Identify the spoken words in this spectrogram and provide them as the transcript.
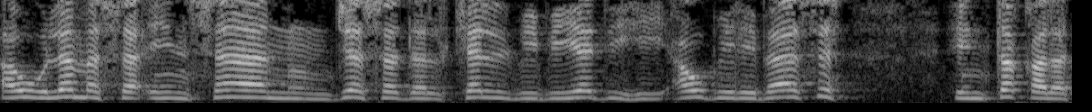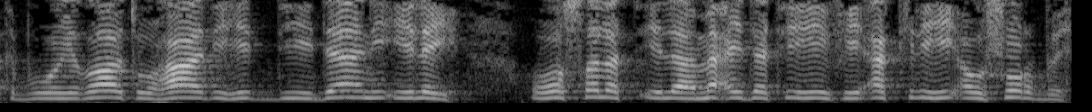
أو لمس إنسان جسد الكلب بيده أو بلباسه انتقلت بويضات هذه الديدان إليه ووصلت إلى معدته في أكله أو شربه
